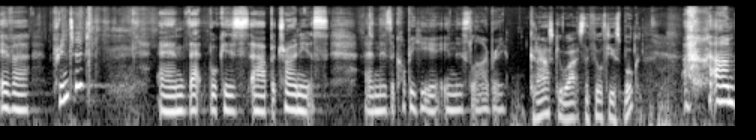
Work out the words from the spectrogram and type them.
ever printed and that book is uh, Petronius, and there's a copy here in this library. Can I ask you why it's the filthiest book? um,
